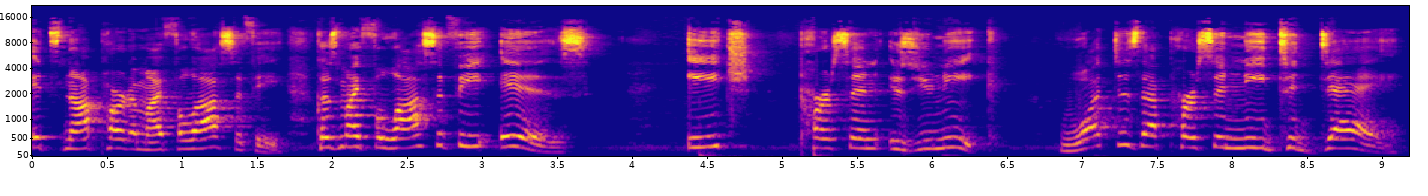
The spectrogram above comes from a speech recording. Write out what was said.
it's not part of my philosophy because my philosophy is each person is unique. What does that person need today?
